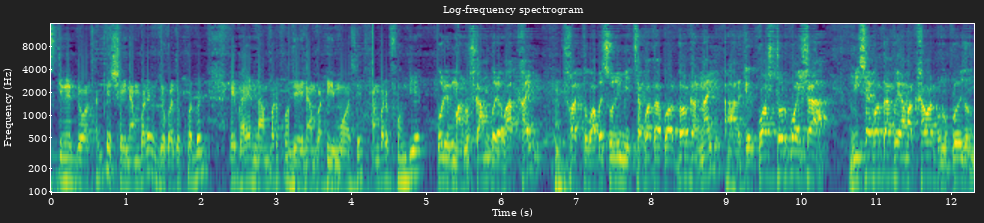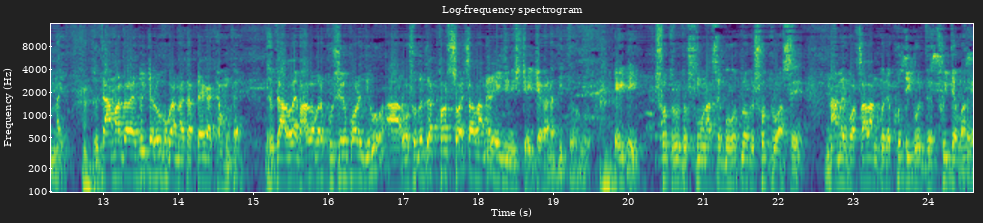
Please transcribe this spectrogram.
স্ক্রিনে দেওয়া থাকবে সেই নাম্বারে যোগাযোগ করবেন। এই ভাইয়ের নাম্বার কোন? যে এই নাম্বারটি ইমো আছে নাম্বারে ফোন দিয়ে গরিব মানুষ কাম করে ভাত খায় সত্যভাবে চলি মিথ্যা কথা করার দরকার নাই আর কেউ কষ্টর পয়সা মিশা কথা কই আমার খাওয়ার কোনো প্রয়োজন নাই। যদি আমার দ্বারা দুইটার উপকার নাই তার টাকা খামুকে যদি আল্লাহ ভালো করে খুশি পরে দিব, আর ওষুধের যা খরচ হয়, চালানের, এই জিনিসটা, এই টাকাটা দিতে হবে এইটাই। শত্রু, দুশ্মন আছে, বহুত লোকের শত্রু আছে। নামের পর চালান করে ক্ষতি করতে থুইতে পারে।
